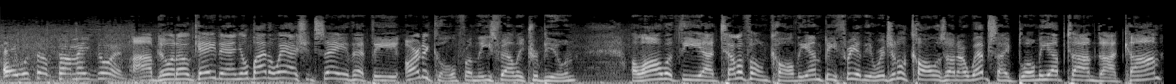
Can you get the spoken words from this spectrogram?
Hey, what's up, Tom? How you doing? I'm doing okay, Daniel. By the way, I should say that the article from the East Valley Tribune, along with the uh, telephone call, the MP3 of the original call is on our website, blowmeuptom.com.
